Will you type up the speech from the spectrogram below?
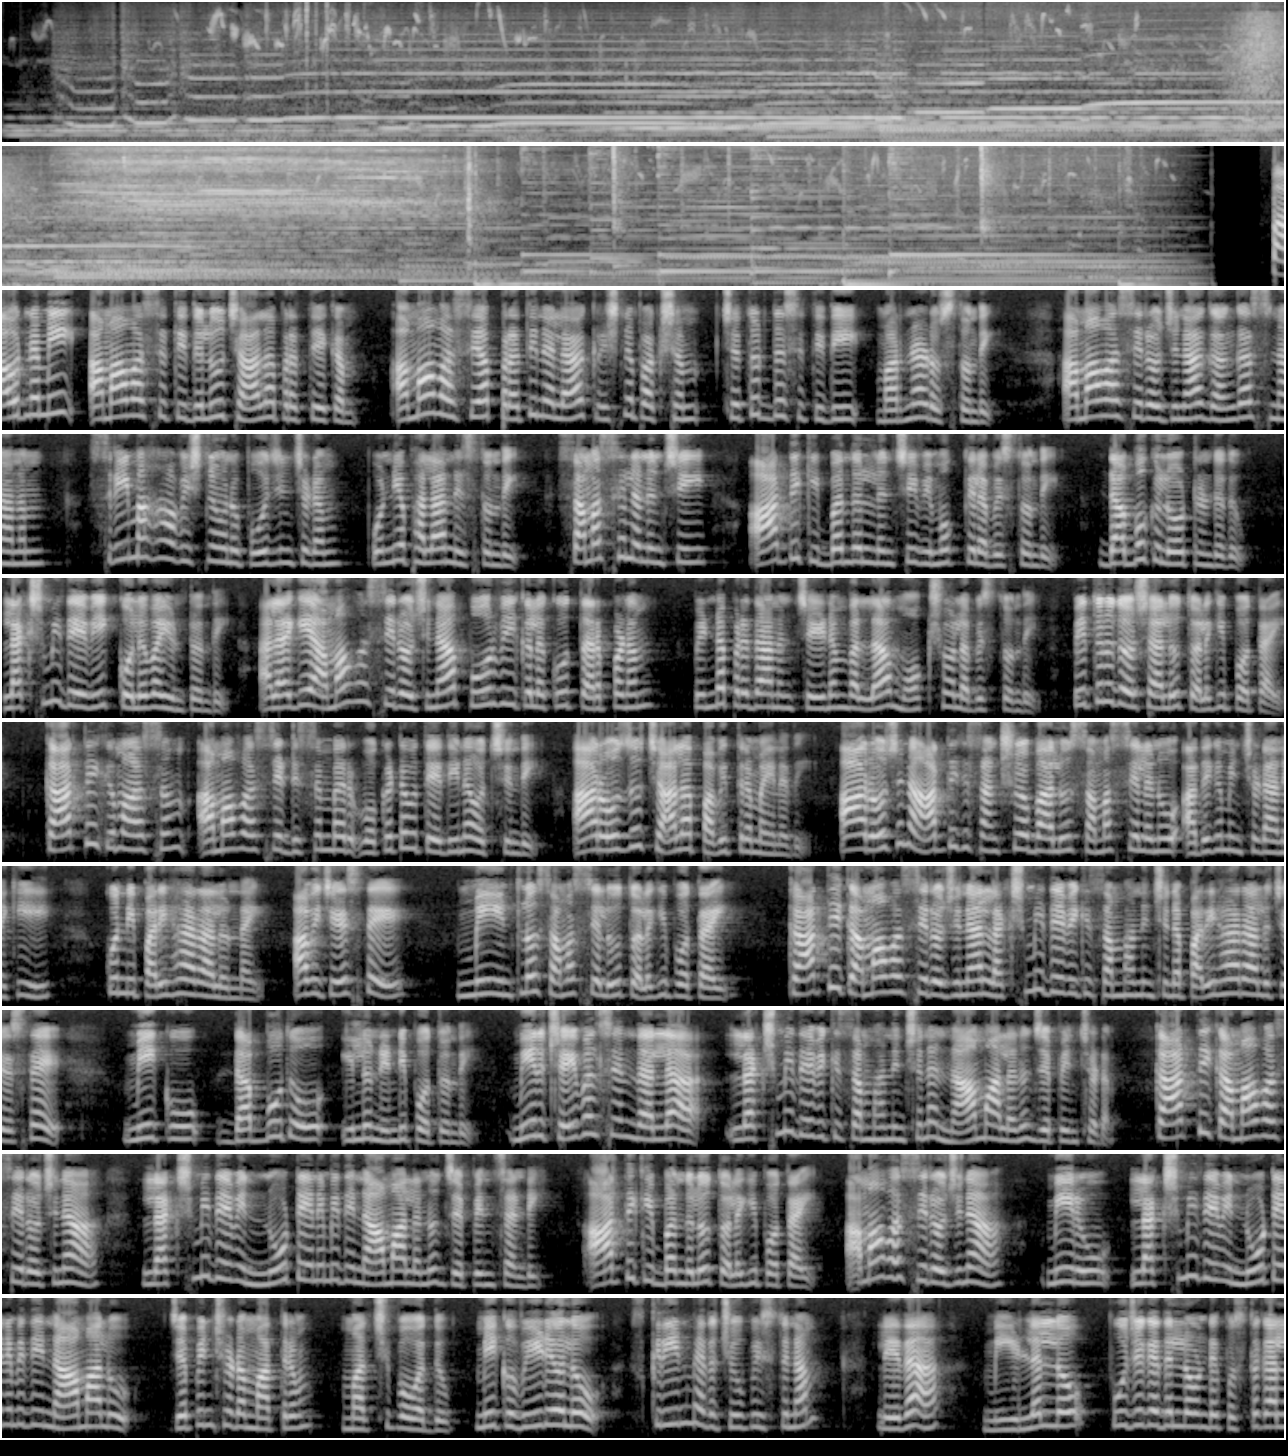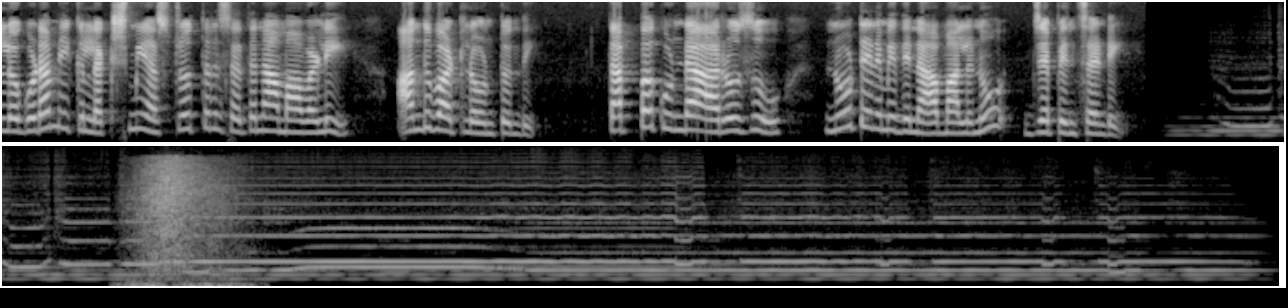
పౌర్ణమి అమావాస్య తిథులు చాలా ప్రత్యేకం. అమావాస్య ప్రతి నెల కృష్ణపక్షం చతుర్దశి తిథి మర్నాడు వస్తుంది అమావాస్య రోజున గంగా స్నానం శ్రీ మహావిష్ణువును పూజించడం పుణ్యఫలాన్ని ఇస్తుంది సమస్యల నుంచి ఆర్థిక ఇబ్బందుల నుంచి విముక్తి లభిస్తుంది. డబ్బుకు లోటుండదు. లక్ష్మీదేవి కొలువై ఉంటుంది అలాగే అమావాస్య రోజున పూర్వీకులకు తర్పణం పిండ ప్రదానం చేయడం వల్ల మోక్షం లభిస్తుంది. పితృదోషాలు తొలగిపోతాయి. కార్తీక మాసం అమావాస్య డిసెంబర్ ఒకటవ తేదీన వచ్చింది. ఆ రోజు చాలా పవిత్రమైనది. ఆ రోజున ఆర్థిక సంక్షోభాలు సమస్యలను అధిగమించడానికి కొన్ని పరిహారాలున్నాయి. అవి చేస్తే మీ ఇంట్లో సమస్యలు తొలగిపోతాయి. కార్తీక అమావాస్య రోజున లక్ష్మీదేవికి సంబంధించిన పరిహారాలు చేస్తే మీకు డబ్బుతో ఇల్లు నిండిపోతుంది. మీరు చేయవలసిందల్లా లక్ష్మీదేవికి సంబంధించిన నామాలను జపించడం. కార్తీక అమావాస్య రోజున లక్ష్మీదేవి నూట ఎనిమిది నామాలను జపించండి. ఆర్థిక ఇబ్బందులు తొలగిపోతాయి. అమావాస్య రోజున మీరు లక్ష్మీదేవి నూట ఎనిమిది నామాలు జపించడం మాత్రం మర్చిపోవద్దు. మీకు వీడియోలో స్క్రీన్ మీద చూపిస్తున్నాం. లేదా మీ ఇళ్ళల్లో పూజ గదుల్లో ఉండే పుస్తకాల్లో కూడా మీకు లక్ష్మీ అష్టోత్తర శతనామావళి అందుబాటులో ఉంటుంది. తప్పకుండా ఆ రోజు నూట ఎనిమిది నామాలను జపించండి.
